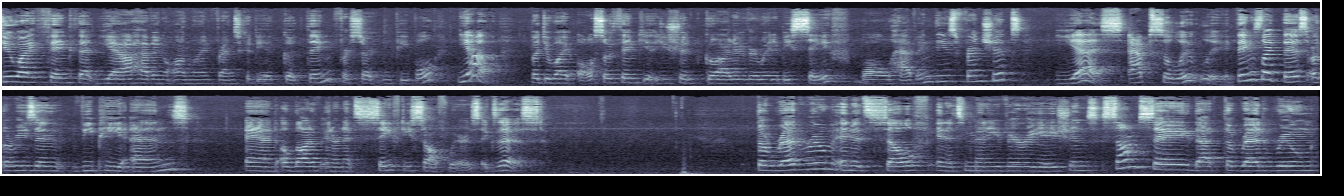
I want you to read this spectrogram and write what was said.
Do I think that, yeah, having online friends could be a good thing for certain people? Yeah. But do I also think you should go out of your way to be safe while having these friendships? Yes, absolutely. Things like this are the reason VPNs and a lot of internet safety softwares exist. The Red Room in itself, in its many variations, some say that the Red Room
